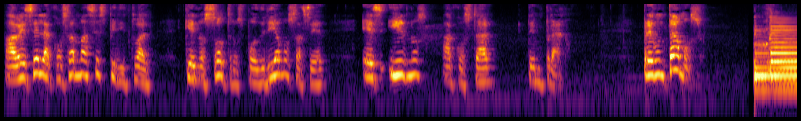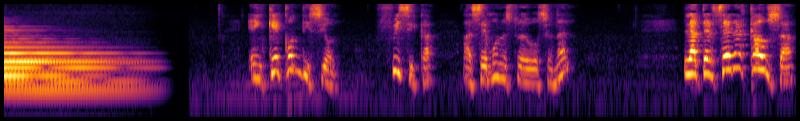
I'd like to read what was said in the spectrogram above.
A veces la cosa más espiritual que nosotros podríamos hacer es irnos a acostar temprano. Preguntamos, ¿En qué condición física hacemos nuestro devocional? La tercera causa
